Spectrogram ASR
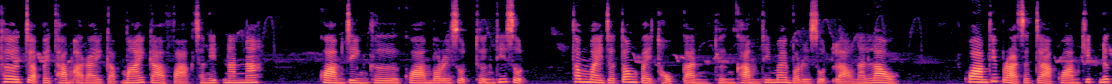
เธอจะไปทำอะไรกับไม้กาฝากชนิดนั้นนะ ความจริงคือความบริสุทธิ์ถึงที่สุดทำไมจะต้องไปถกกันถึงคำที่ไม่บริสุทธิ์เหล่านั้นเล่า ความที่ปราศจากความคิดนึก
